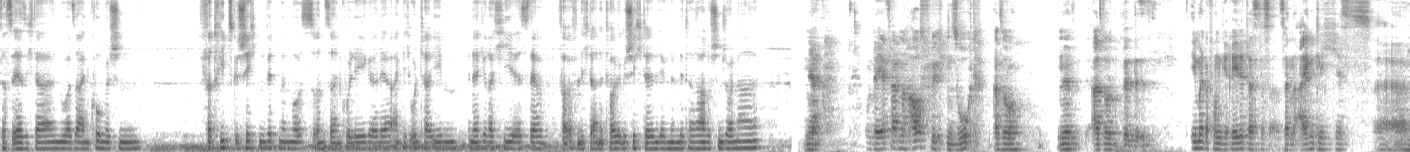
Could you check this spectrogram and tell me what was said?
dass er sich da nur seinen komischen Vertriebsgeschichten widmen muss und sein Kollege, der eigentlich unter ihm in der Hierarchie ist, der veröffentlicht da eine tolle Geschichte in irgendeinem literarischen Journal. Ja, und der jetzt halt nach Ausflüchten sucht, also, ne, also immer davon geredet, dass das sein eigentliches äh,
